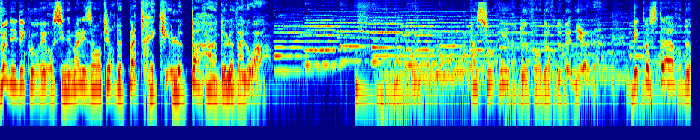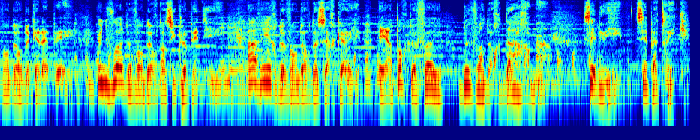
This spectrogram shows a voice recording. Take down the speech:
Venez découvrir au cinéma les aventures de Patrick, le parrain de Levallois. Un sourire de vendeur de bagnole. Des costards de vendeur de canapé. Une voix de vendeur d'encyclopédie. Un rire de vendeur de cercueil. Et un portefeuille de vendeur d'armes. C'est lui, c'est Patrick.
